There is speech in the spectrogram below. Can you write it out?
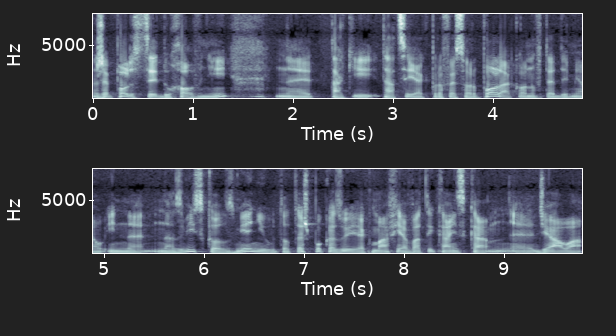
że polscy duchowni, e, taki, tacy jak profesor Polak, on wtedy miał inne nazwisko, zmienił, to też pokazuje, jak mafia watykańska e, działa,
